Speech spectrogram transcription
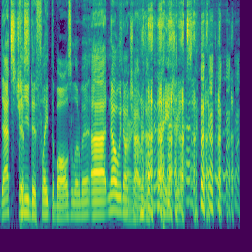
That's just. Can you deflate the balls a little bit? uh, no, we don't try. We're not Patriots.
